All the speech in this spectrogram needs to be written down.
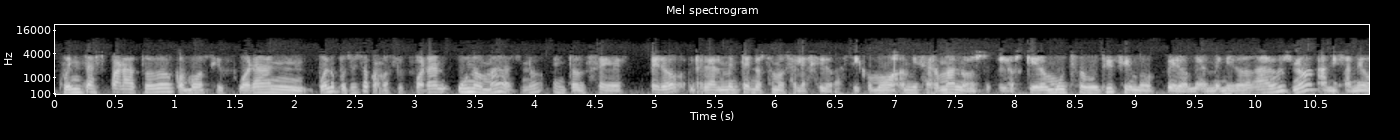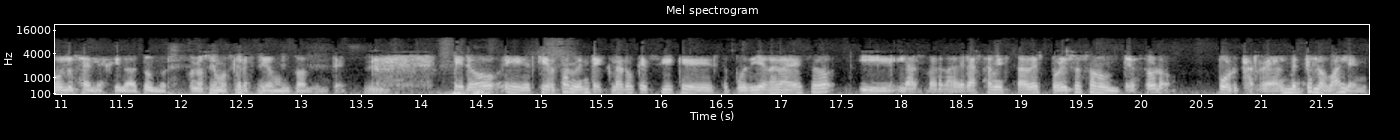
cuentas para todo como si fueran, bueno, pues eso, como si fueran uno más, ¿no? Entonces, pero realmente nos hemos elegido, así como a mis hermanos los quiero mucho, muchísimo, pero me han venido dados, ¿no? A mis amigos los he elegido a todos, nos hemos elegido mutuamente. Pero eh, ciertamente, claro que sí que se puede llegar a eso y las verdaderas amistades por eso son un tesoro, porque realmente lo valen.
